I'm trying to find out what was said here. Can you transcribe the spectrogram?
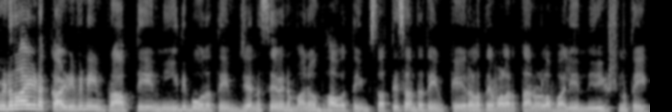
പിണറായിയുടെ കഴിവിനെയും പ്രാപ്തിയെയും നീതിബോധത്തെയും ജനസേവന മനോഭാവത്തെയും സത്യസന്ധതയും കേരളത്തെ വളർത്താനുള്ള വലിയ നിരീക്ഷണത്തെയും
